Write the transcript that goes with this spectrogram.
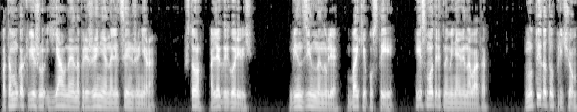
потому как вижу явное напряжение на лице инженера. «Что, Олег Григорьевич?» «Бензин на нуле, баки пустые». И смотрит на меня виновато. «Ну ты-то тут при чем?»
